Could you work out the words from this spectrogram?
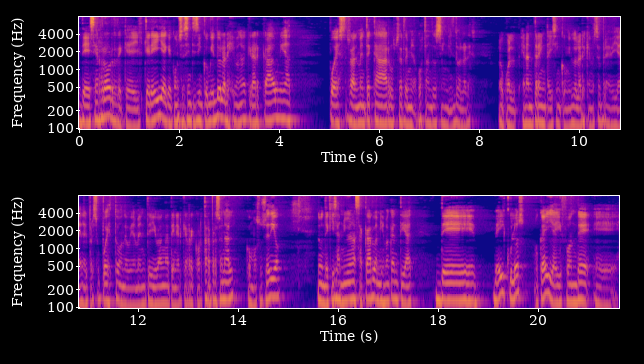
de, ese error de que él creía que con 65 mil dólares iban a crear cada unidad, pues realmente cada router terminó costando 100 mil dólares, lo cual eran 35 mil dólares que no se preveía en el presupuesto, donde obviamente iban a tener que recortar personal, como sucedió, donde quizás no iban a sacar la misma cantidad de vehículos, ¿ok? Y ahí fue donde eh,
